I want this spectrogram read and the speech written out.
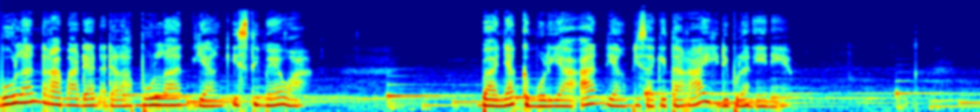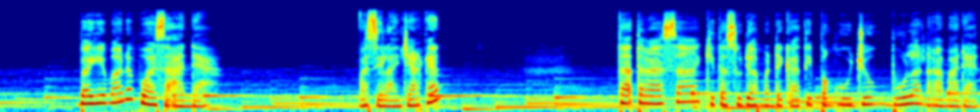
Bulan Ramadan adalah bulan yang istimewa. Banyak kemuliaan yang bisa kita raih di bulan ini. Bagaimana puasa Anda? Masih lancar kan? Tak terasa kita sudah mendekati penghujung bulan Ramadan.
